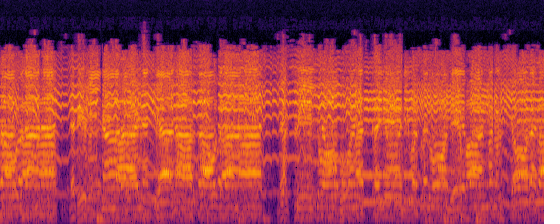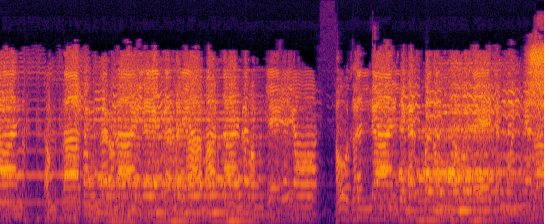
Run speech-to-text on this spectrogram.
സാവധാന ലക്ഷ്മീനാരായണ സാവധാന ലക്ഷ്മീശോ ഭുവനത്രയോ നിവസോ ദേവാൻ മനുഷ്യോടാൻ സംസാരം കരുണായേ കൃതയാ മാതാ ജേയോ കൗസല്യാ ജഗർപ്പണം സമയേ ജന്മന്യതാ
